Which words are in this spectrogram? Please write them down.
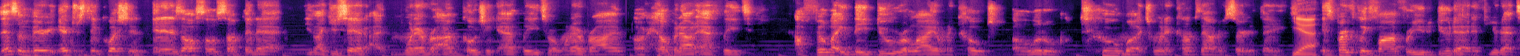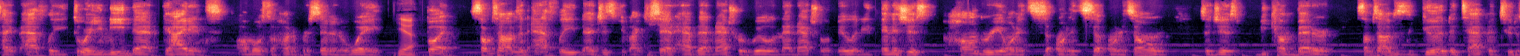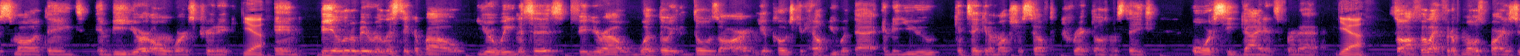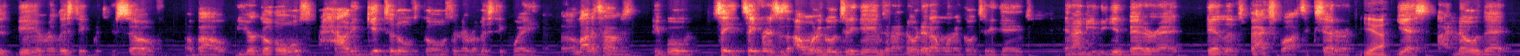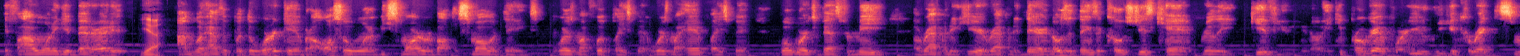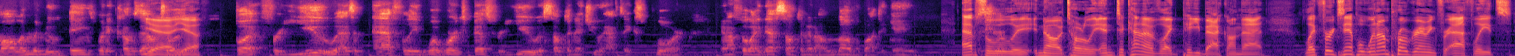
That's a very interesting question, and it is also something that, like you said, I, whenever I'm coaching athletes or whenever I'm or uh, helping out athletes, I feel like they do rely on a coach a little too much when it comes down to certain things. Yeah. It's perfectly fine for you to do that if you're that type of athlete to where you need that guidance almost 100% of the way. Yeah. But sometimes an athlete that just like you said have that natural will and that natural ability and it's just hungry on its on its on its own to just become better sometimes it's good to tap into the smaller things and be your own worst critic. Yeah. And be a little bit realistic about your weaknesses, figure out what the, those are. And your coach can help you with that. And then you can take it amongst yourself to correct those mistakes or seek guidance for that. Yeah. So I feel like for the most part, it's just being realistic with yourself about your goals, how to get to those goals in a realistic way. A lot of times people say, say for instance, I want to go to the games and I know that I want to go to the games and I need to get better at deadlifts, back squats, etc. Yeah. Yes, I know that if I want to get better at it, yeah, I'm going to have to put the work in, but I also want to be smarter about the smaller things. Where's my foot placement? Where's my hand placement? What works best for me? Uh, wrapping it here, wrapping it there. And those are things that coach just can't really give you. You know, he can program for you. He can correct the smaller, minute things when it comes out. yeah, to it. Yeah, But for you as an athlete, what works best for you is something that you have to explore. And I feel like that's something that I love about the game. Absolutely. Sure. No, totally. And to kind of like piggyback on that, like for example, when I'm programming for athletes,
